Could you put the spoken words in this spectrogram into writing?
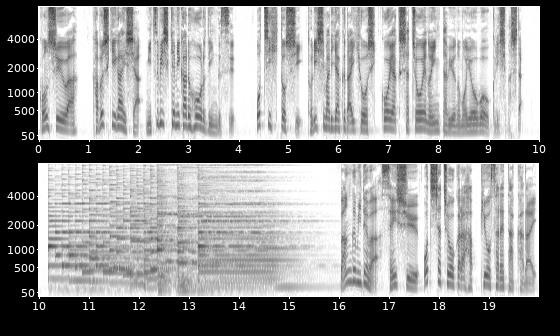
今週は株式会社三菱ケミカルホールディングス越智仁取締役代表執行役社長へのインタビューの模様をお送りしました。番組では先週越智社長から発表された課題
